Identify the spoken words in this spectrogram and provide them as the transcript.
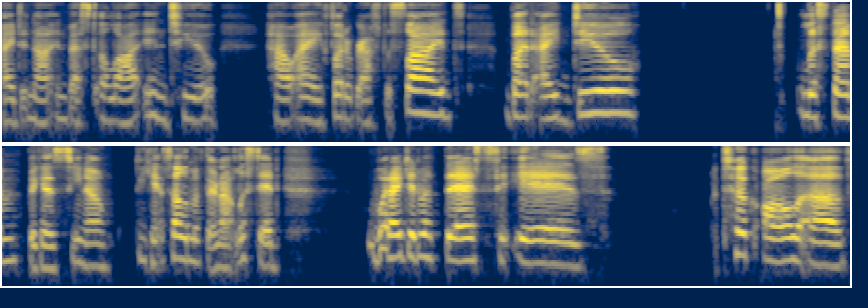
I did not invest a lot into how I photograph the slides, but I do list them because, you know, you can't sell them if they're not listed. What I did with this is took all of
